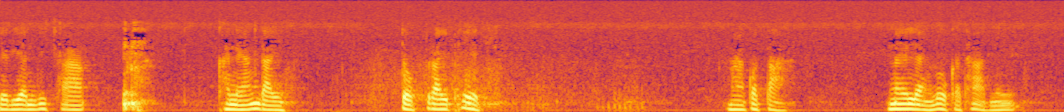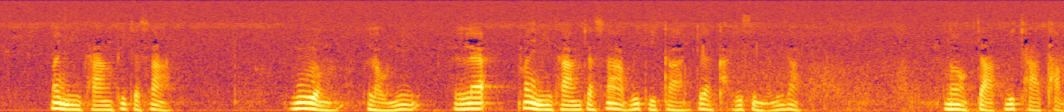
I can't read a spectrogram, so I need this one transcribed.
จะเรียนวิชาแขนงใด จบไตรเพศ มาก็ตามในแหล่งโลกธาตุนี้ ไม่มีทางที่จะทราบ เรื่องเหล่านี้ และไม่มีทางจะทราบวิธีการแก้ไขสิ่งเหล่านี้ได้นอกจากวิชาธรรม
